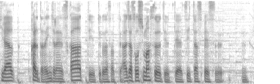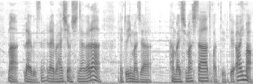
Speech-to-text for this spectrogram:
開かれたらいいんじゃないですかって言ってくださってあじゃあそうしますって言ってツイッタースペース、うん、まあライブですね。ライブ配信をしながら、えっと、今じゃあ販売しましたとかって言ってあ今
